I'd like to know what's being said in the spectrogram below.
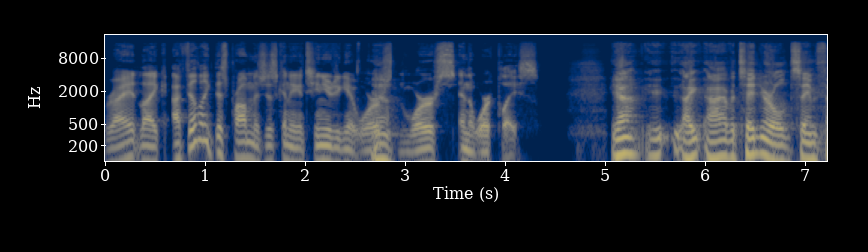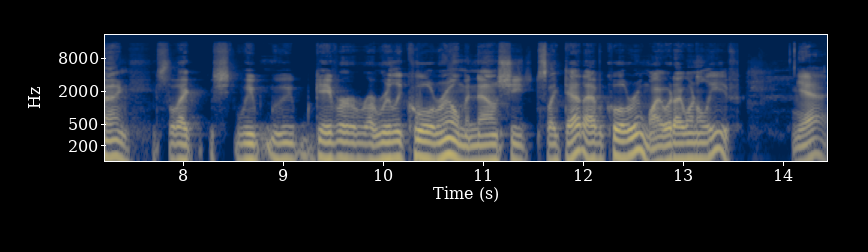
right like i feel like this problem is just going to continue to get worse yeah. and worse in the workplace yeah i, I have a 10 year old same thing it's like we we gave her a really cool room and now she's like dad i have a cool room why would i want to leave yeah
